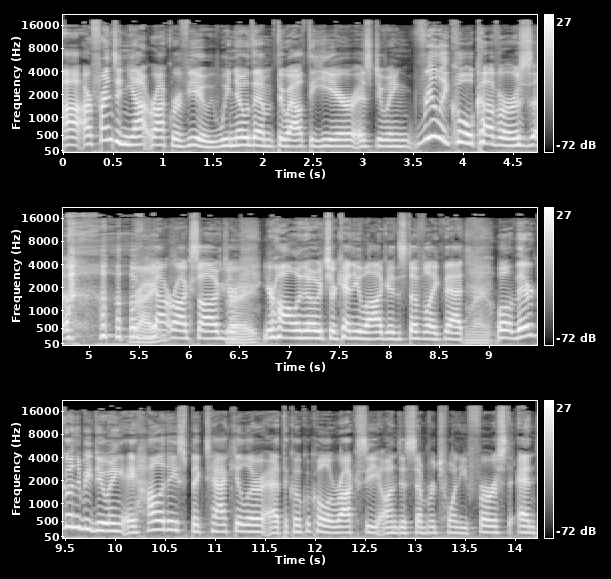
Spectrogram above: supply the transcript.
Uh, our friends in Yacht Rock Review, we know them throughout the year as doing really cool covers of Right. Yacht Rock songs, your, Right. your Hall & Oates, your Kenny Loggins, stuff like that. Right. Well, they're going to be doing a holiday spectacular at the Coca-Cola Roxy on December 21st, and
